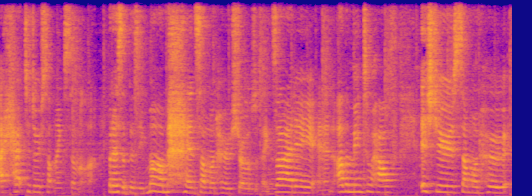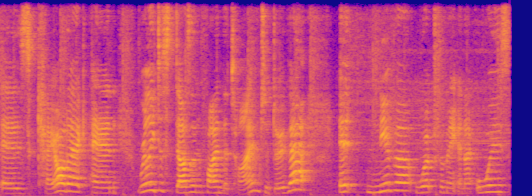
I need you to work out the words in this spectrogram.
I had to do something similar. But as a busy mum and someone who struggles with anxiety and other mental health issues, someone who is chaotic and really just doesn't find the time to do that, it never worked for me and I always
